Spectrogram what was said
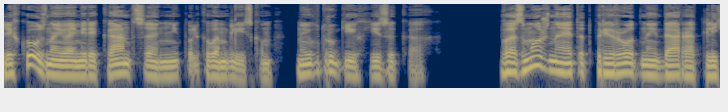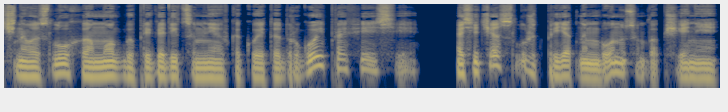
Легко узнаю американца не только в английском, но и в других языках. Возможно, этот природный дар отличного слуха мог бы пригодиться мне в какой-то другой профессии, а сейчас служит приятным бонусом в общении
